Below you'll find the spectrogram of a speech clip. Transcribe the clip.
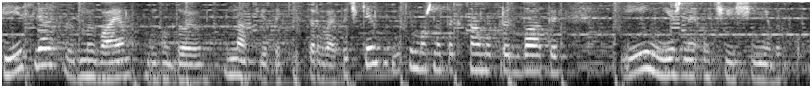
після змиваємо водою. У нас є такі серветочки, які можна так само придбати, і ніжне очищення виходить.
